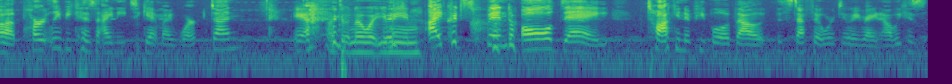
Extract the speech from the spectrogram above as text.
uh, partly because I need to get my work done. And I don't know what you mean. I could spend all day talking to people about the stuff that we're doing right now because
